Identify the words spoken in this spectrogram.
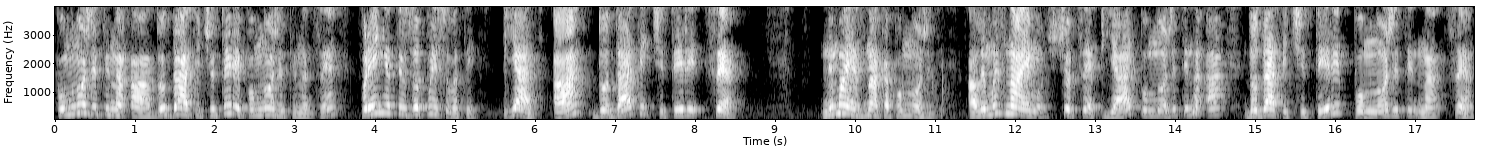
помножити на А, додати 4 помножити на С, прийнято записувати 5А додати 4С. Немає знака помножити. Але ми знаємо, що це 5 помножити на А, додати 4 помножити на С.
